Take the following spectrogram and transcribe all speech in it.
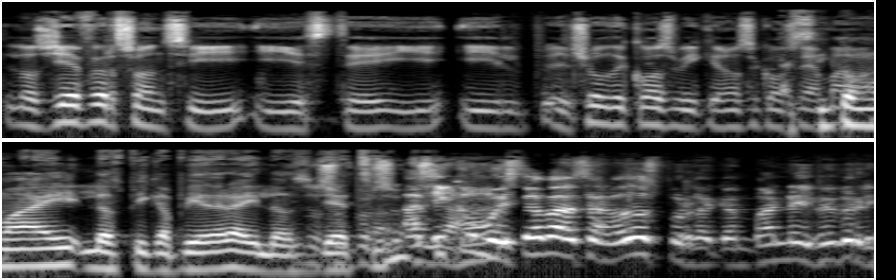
los Jeffersons y, y este y, y el, el show de Cosby que no sé cómo se Así llamaba. como hay los Picapiedra y los, Los Jetsons. super- Así Ajá. como estaba Salvados por la Campana y Beverly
